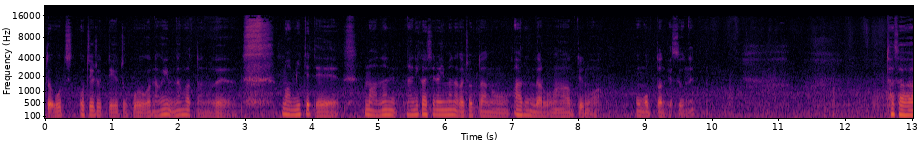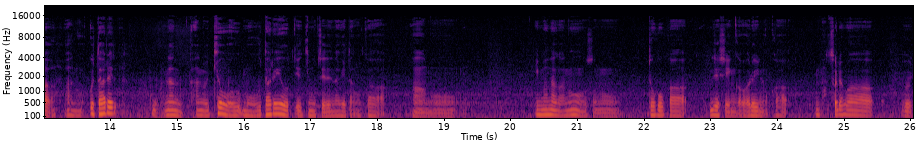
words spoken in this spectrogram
と落ち落ちるっていうところが長いなかったのでまあ見ててまあ何何かしら今永ちょっとあのあるんだろうなっていうのは思ったんですよね。ただあの打たれなんあの今日もう打たれようっていう気持ちで投げたのかあの今永のそのどこか自身が悪いのか、まあ、それはうん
